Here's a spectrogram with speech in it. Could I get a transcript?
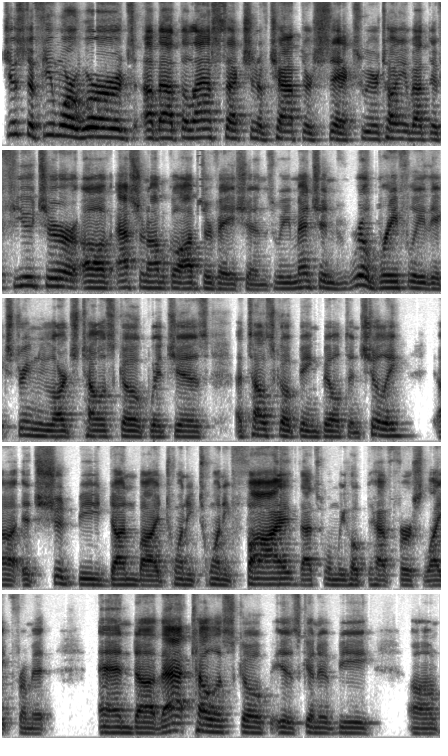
Just a few more words about the last section of chapter six. We were talking about the future of astronomical observations. We mentioned real briefly the extremely large telescope, which is a telescope being built in Chile. Uh, it should be done by 2025. That's when we hope to have first light from it. And uh, that telescope is going to be um,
